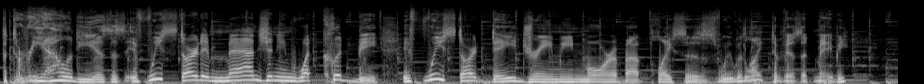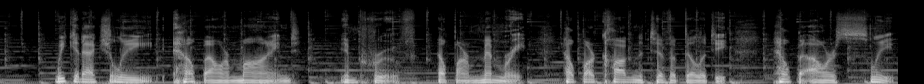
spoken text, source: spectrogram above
But the reality is, is if we start imagining what could be, if we start daydreaming more about places we would like to visit, maybe, we could actually help our mind improve, help our memory, help our cognitive ability, help our sleep.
